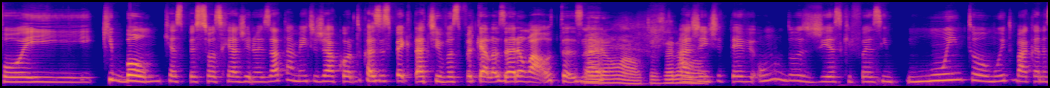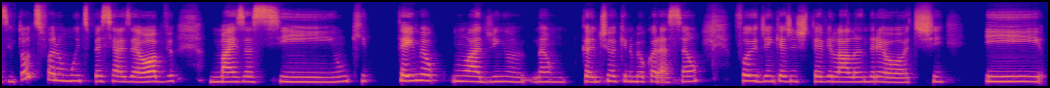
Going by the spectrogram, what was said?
foi que bom que as pessoas reagiram exatamente de acordo com as expectativas, porque elas eram altas, né? Eram altas, eram A altas. gente teve um dos dias que foi assim muito, muito bacana, assim, todos foram muito especiais, é óbvio, mas assim, um que tem meu, um ladinho, né, um cantinho aqui no meu coração, foi o dia em que a gente teve lá Landreotti e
